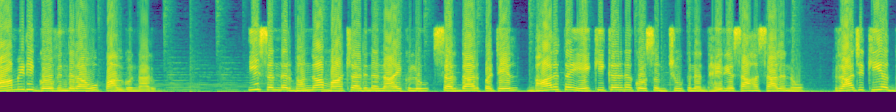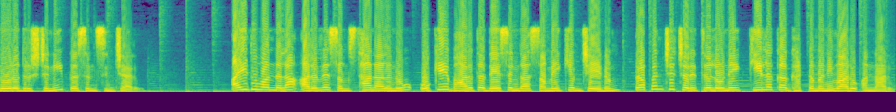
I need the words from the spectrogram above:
మామిడి గోవిందరావు పాల్గొన్నారు. ఈ సందర్భంగా మాట్లాడిన నాయకులు సర్దార్ పటేల్ భారత ఏకీకరణ కోసం చూపిన ధైర్య సాహసాలను రాజకీయ దూరదృష్టిని ప్రశంసించారు. ఐదు వందల అరవై సంస్థానాలను ఒకే భారతదేశంగా సమైక్యం చేయడం ప్రపంచ చరిత్రలోనే కీలక ఘట్టమని వారు అన్నారు.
